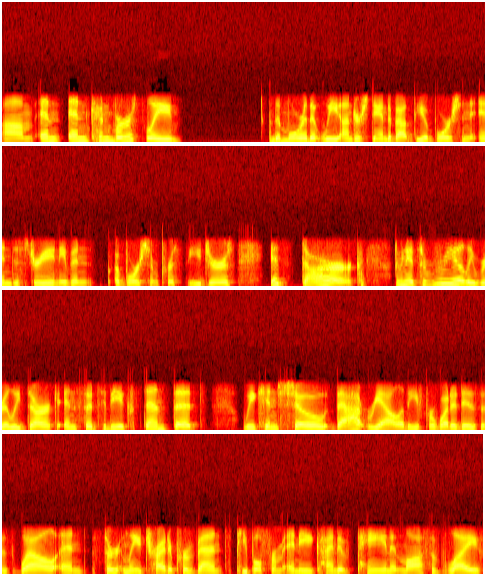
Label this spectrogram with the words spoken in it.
Um, and, and conversely, the more that we understand about the abortion industry and even abortion procedures, it's dark. I mean, it's really, really dark. And so, to the extent that we can show that reality for what it is as well, and certainly try to prevent people from any kind of pain and loss of life,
